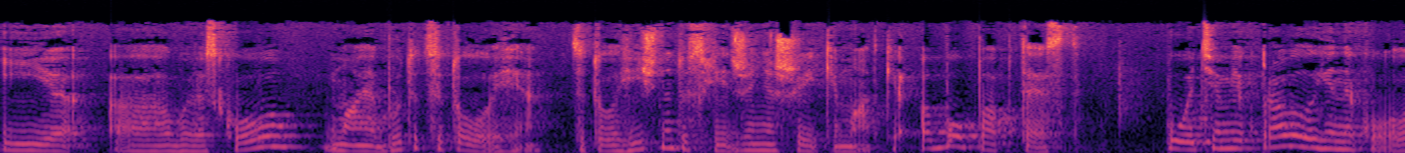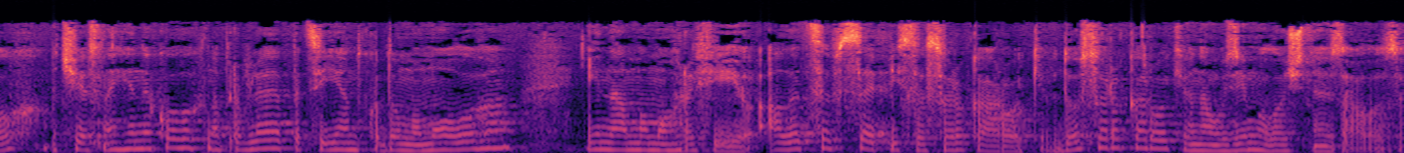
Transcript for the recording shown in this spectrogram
І е, обов'язково має бути цитологія, цитологічне дослідження шийки матки або ПАП-тест. Потім, як правило, гінеколог, чесний гінеколог направляє пацієнтку до мамолога і на мамографію. Але це все після 40 років. До 40 років на УЗІ молочної залози.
